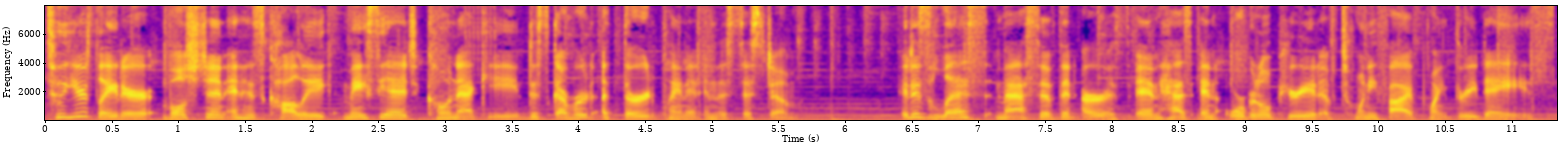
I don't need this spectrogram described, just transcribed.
Two years later, Wolszczan and his colleague Maciej Konacki discovered a third planet in the system, it is less massive than Earth and has an orbital period of 25.3 days.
